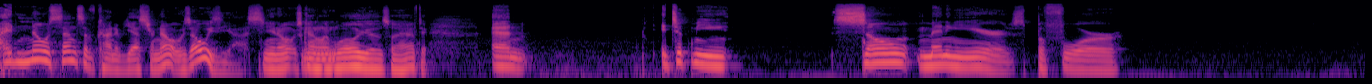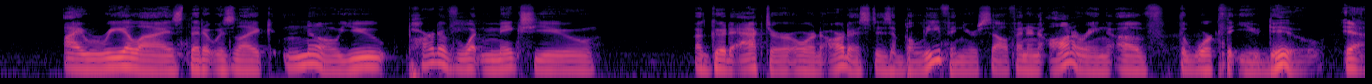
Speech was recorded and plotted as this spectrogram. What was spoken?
I had no sense of kind of yes or no. It was always yes. You know, it was kind of like, mm-hmm. well, yes, I have to. And it took me so many years before I realized that it was like, no, you, part of what makes you a good actor or an artist is a belief in yourself and an honoring of the work that you do Yeah.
